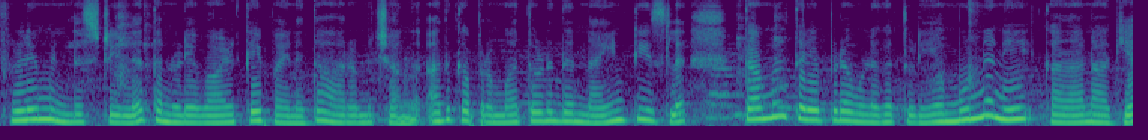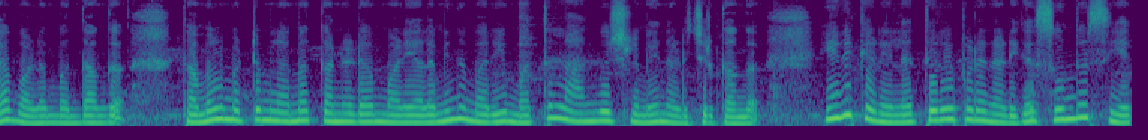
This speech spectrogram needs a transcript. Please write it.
ஃபிலிம் இண்டஸ்ட்ரியில் தன்னுடைய வாழ்க்கை பயணத்தை ஆரம்பித்தாங்க அதுக்கப்புறமா தொடர்ந்து நைன்டிஸில் தமிழ் திரைப்பட உலகத்துடைய முன்னணி கதாநாயகியாக வளம் வந்தாங்க. தமிழ் மட்டும் இல்லாமல் கன்னடம் மலையாளம் இந்த மாதிரி மற்ற லாங்குவேஜ்லையுமே நடிச்சிருக்காங்க. இதுக்கிடையில் திரைப்பட நடிகர் சுந்தர் சியை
